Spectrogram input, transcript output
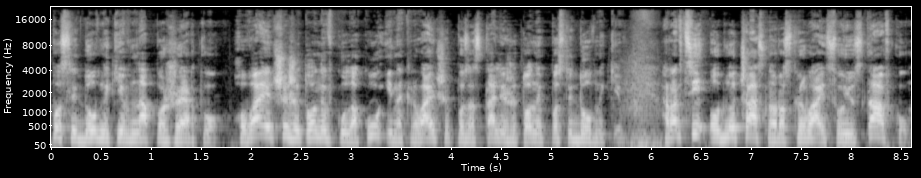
послідовників на пожертву, ховаючи жетони в кулаку і накриваючи позасталі жетони послідовників. Гравці одночасно розкривають свою ставку,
